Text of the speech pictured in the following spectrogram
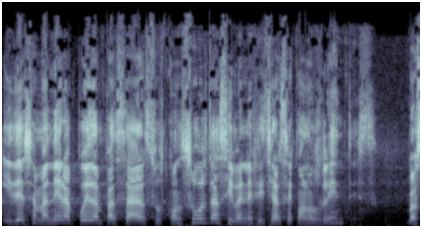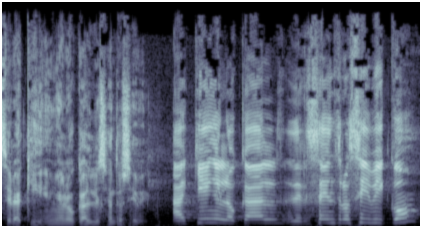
y de esa manera puedan pasar sus consultas y beneficiarse con los lentes. Va a ser aquí, en el local del centro cívico. Aquí en el local del centro cívico,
